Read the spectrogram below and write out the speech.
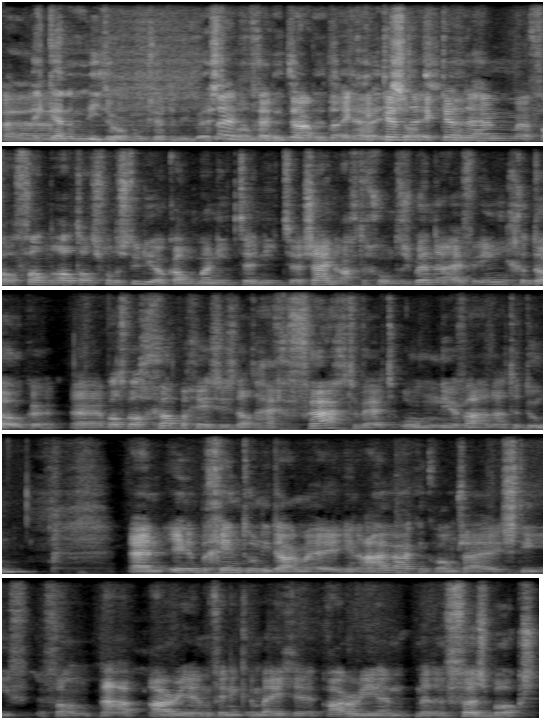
Eh, Ik ken hem niet hoor, moet ik zeggen, die beste Nee, man. dat dit- ik, kende, ik kende hem eh, van, van, althans van de studiokant, maar niet, eh, niet eh, zijn achtergrond. Dus ik ben daar even ingedoken. Eh, wat wel grappig is, is dat hij gevraagd werd om Nirvana te doen. En in het begin, toen hij daarmee in aanraking kwam, zei Steve van... Nou, R.E.M. vind ik een beetje R.E.M. met een fuzzbox.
